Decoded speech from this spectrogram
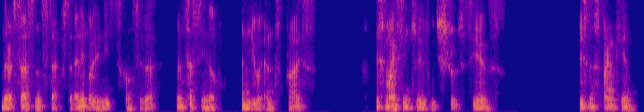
And there are certain steps that anybody needs to consider when setting up a new enterprise. This might include which structure to use, business banking,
